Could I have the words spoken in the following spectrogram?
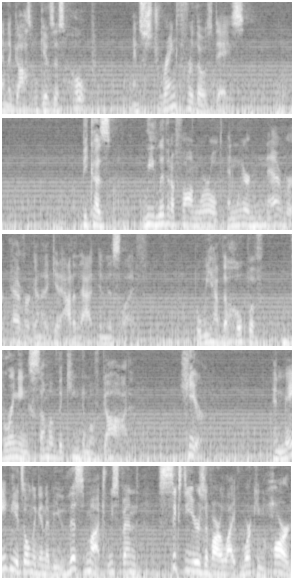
And the gospel gives us hope and strength for those days. Because we live in a fallen world and we are never, ever going to get out of that in this life. But we have the hope of bringing some of the kingdom of God here. And maybe it's only going to be this much. We spend 60 years of our life working hard,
